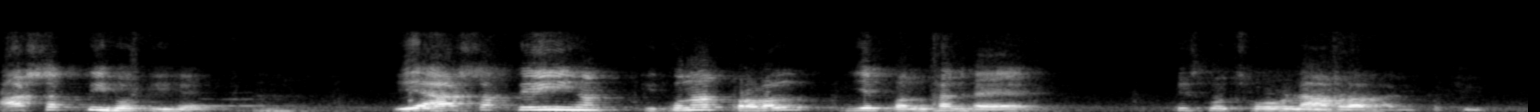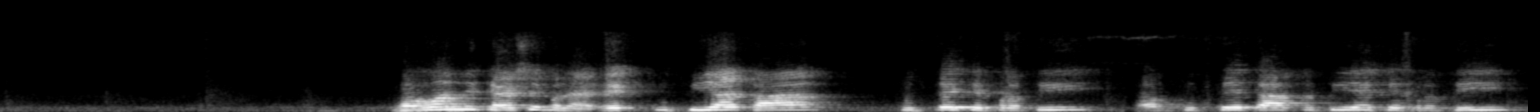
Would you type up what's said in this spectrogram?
आसक्ति होती है। ये आसक्ति ही हम इतना प्रबल ये बंधन है, इसको छोड़ना बड़ा भारी कठिन। भगवान ने कैसे बनाया? एक कुतिया का कुत्ते के प्रति और कुत्ते का कुतिया के प्रति,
